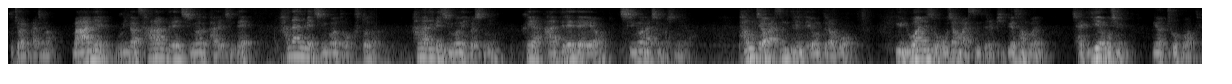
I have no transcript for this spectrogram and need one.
구절 마지막. 만일 우리가 사람들의 증언을 받을진데 하나님의 증거는 더 크도다. 하나님의 증거는 이것이니 그의 아들에 대하여 증언하신 것이니라. 방금 제가 말씀드린 내용들하고 이 요한일서 5장 말씀들을 비교해서 한번 잘 이해해 보시면 좋을 것 같아요.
